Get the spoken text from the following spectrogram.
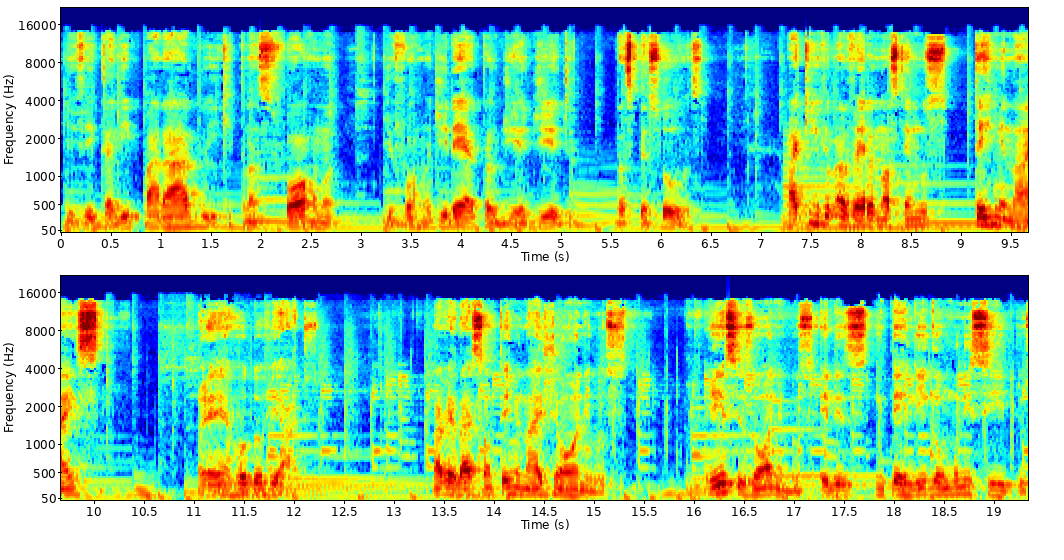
que fica ali parado e que transforma de forma direta o dia a dia das pessoas. Aqui em Vila Velha nós temos terminais é, rodoviários. Na verdade são terminais de ônibus. Esses ônibus eles interligam municípios.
